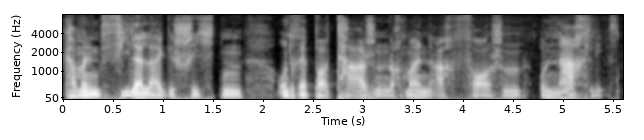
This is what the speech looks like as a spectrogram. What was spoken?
kann man in vielerlei Geschichten und Reportagen nochmal nachforschen und nachlesen.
